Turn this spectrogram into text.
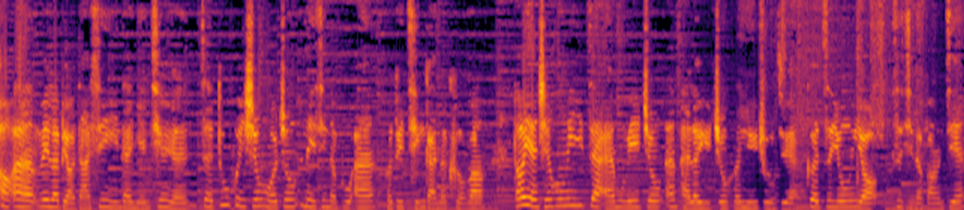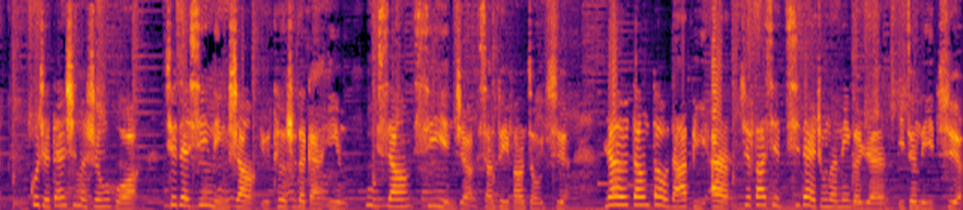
靠岸为了表达新一代年轻人在都会生活中内心的不安和对情感的渴望，导演陈鸿一在 MV 中安排了雨中和女主角各自拥有自己的房间，过着单身的生活，却在心灵上有特殊的感应，互相吸引着向对方走去。然而，当到达彼岸，却发现期待中的那个人已经离去。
